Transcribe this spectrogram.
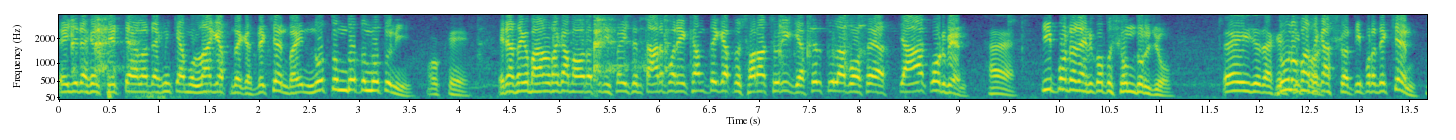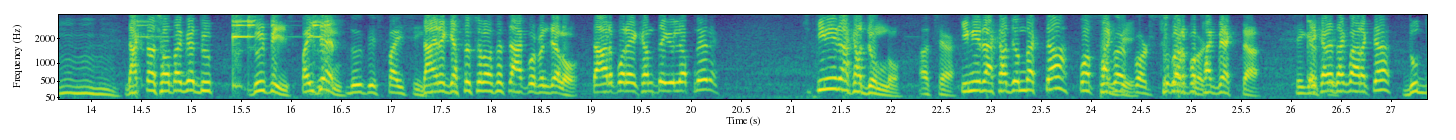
এই যে দেখেন সেটটা আলাদা দেখেন কেমন লাগে আপনার কাছে। দেখছেন ভাই? নতুন নতুন নতুনই। ওকে। এটা থেকে বারো টাকা বারোটা পিরিশ পাইছেন? তারপর এখান থেকে আপনি সরাসরি গ্যাসের চুলা বসায় চা করবেন। হ্যাঁ। টিপটা দেখেন কত সৌন্দর্য। এই যে দেখেন দোনো পাশে কাজ করা টিপটা দেখছেন? ডাক্তার সহ থাকবে দুই- পিস পাইছেন? দুই পিস পাইছি। ডাইরেক্ট গ্যাসের চুলা বসে চা করবেন গেল তারপরে এখান থেকে হলো আপনার চিনি রাখার জন্য। আচ্ছা। চিনি রাখার জন্য একটা পট থাকবে। সুগার পট থাকবে একটা। এখানে থাকবে আরেকটা দুধ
